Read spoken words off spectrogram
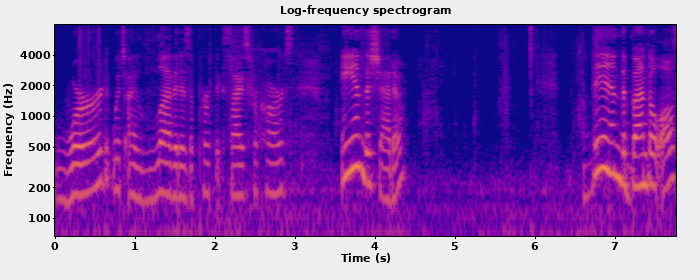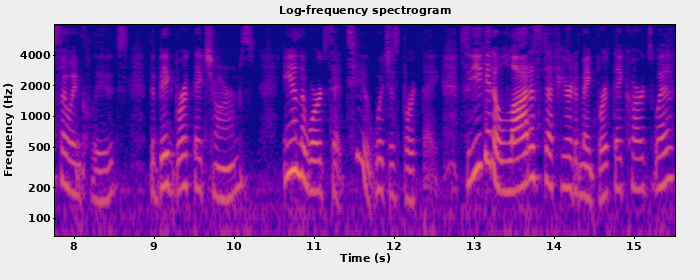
word, which I love. It is a perfect size for cards. And the shadow. Then the bundle also includes the big birthday charms and the word set too, which is birthday. So you get a lot of stuff here to make birthday cards with,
